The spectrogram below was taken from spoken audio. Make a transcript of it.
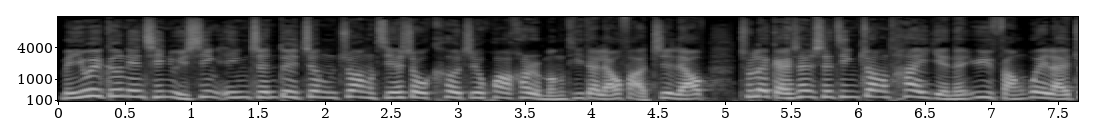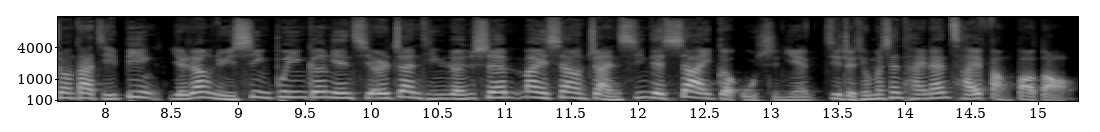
每一位更年期女性应针对症状接受克制化荷尔蒙替代疗法治疗，除了改善身心状态，也能预防未来重大疾病，也让女性不因更年期而暂停人生，迈向崭新的下一个五十年。记者田文生台南采访报道。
